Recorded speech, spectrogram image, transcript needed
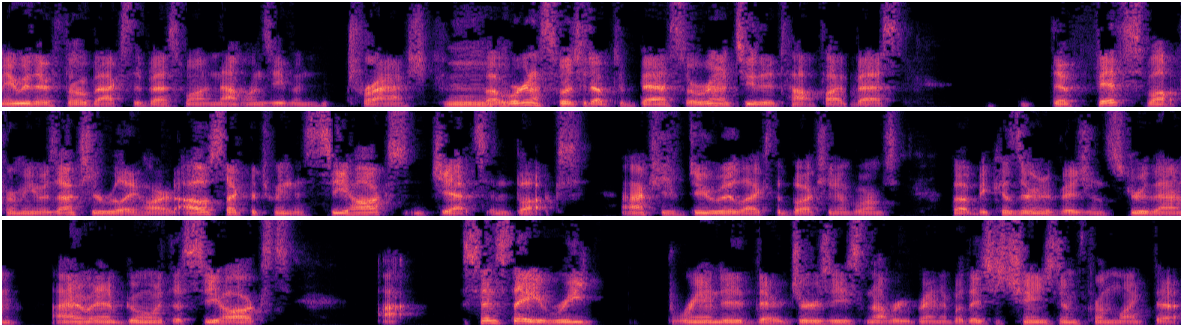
Maybe their throwback's the best one. That one's even trash. Mm-hmm. But we're gonna switch it up to best. So we're gonna do the top five best. The fifth spot for me was actually really hard. I was stuck between the Seahawks, Jets, and Bucks. I actually do really like the Bucks uniforms, but because they're in a division, screw them. I ended up going with the Seahawks. I, since they rebranded their jerseys, not rebranded, but they just changed them from like the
